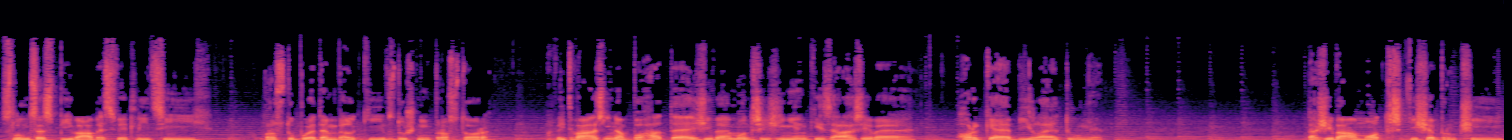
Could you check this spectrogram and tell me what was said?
slunce zpívá ve světlících, prostupuje ten velký vzdušný prostor a vytváří na bohaté živé modří žíněnky zářivé, horké bílé tůně. Ta živá modř tiše bručí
